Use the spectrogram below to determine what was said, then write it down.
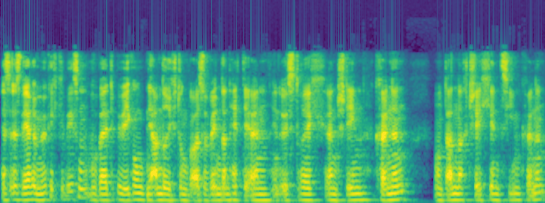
Es, es wäre möglich gewesen, wobei die Bewegung in die andere Richtung war. Also wenn, dann hätte er in Österreich entstehen können und dann nach Tschechien ziehen können.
